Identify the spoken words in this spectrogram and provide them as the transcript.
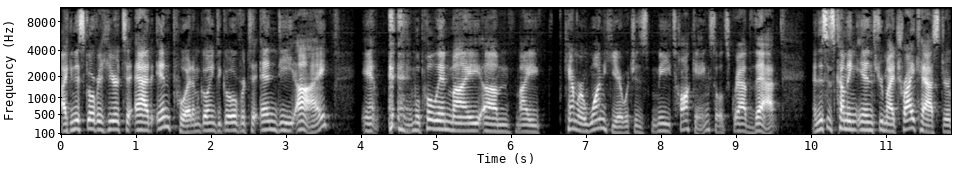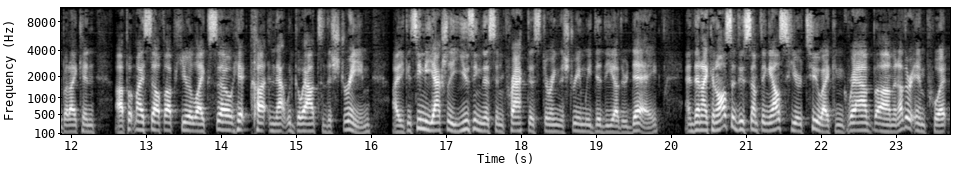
I can just go over here to add input. I'm going to go over to NDI, and, and we'll pull in my, um, my camera one here, which is me talking. So let's grab that. And this is coming in through my TriCaster, but I can uh, put myself up here like so, hit cut, and that would go out to the stream. Uh, you can see me actually using this in practice during the stream we did the other day. And then I can also do something else here too. I can grab um, another input.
